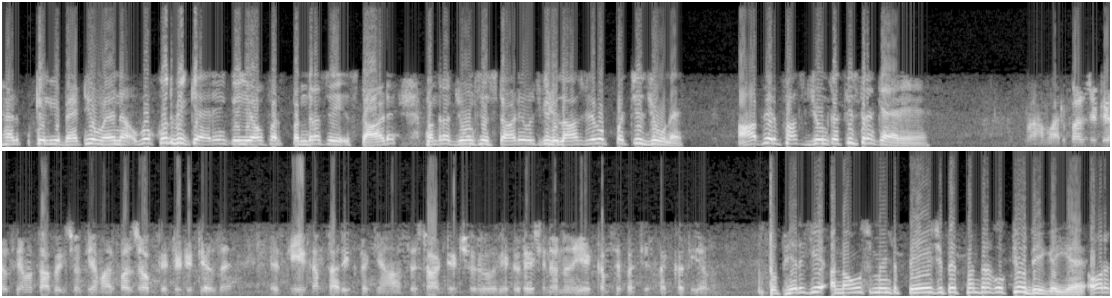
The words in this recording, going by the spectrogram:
हेल्प के लिए बैठे हुए हैं ना, वो खुद भी कह रहे हैं कि ये ऑफ़र पंद्रह से स्टार्ट है पंद्रह जून से स्टार्ट है और उसकी जो लास्ट डेट है वो पच्चीस जून है। आप फिर फ़र्स्ट जून का किस तरह कह रहे हैं? हमारे पास डिटेल्स के मुताबिक चूँकि हमारे पास जो अपडेटेड डिटेल्स है, इसकी एकम तारीख तक यहाँ से स्टार्ट डेट शुरू हो रही है। ड्यूरेशन उन्होंने एकम से पच्चीस तक का दिया तो फिर ये अनाउंसमेंट पेज पे पंद्रह को क्यों दी गई है? और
